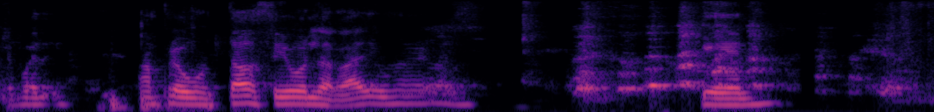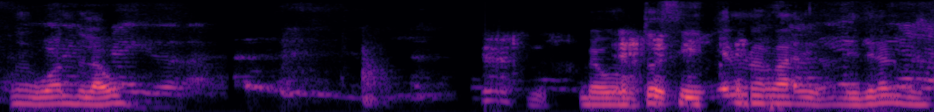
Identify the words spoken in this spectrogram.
Después me han preguntado si vivo en la radio una vez. bien. Un guan de la U. Me preguntó si viene una radio, literalmente.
